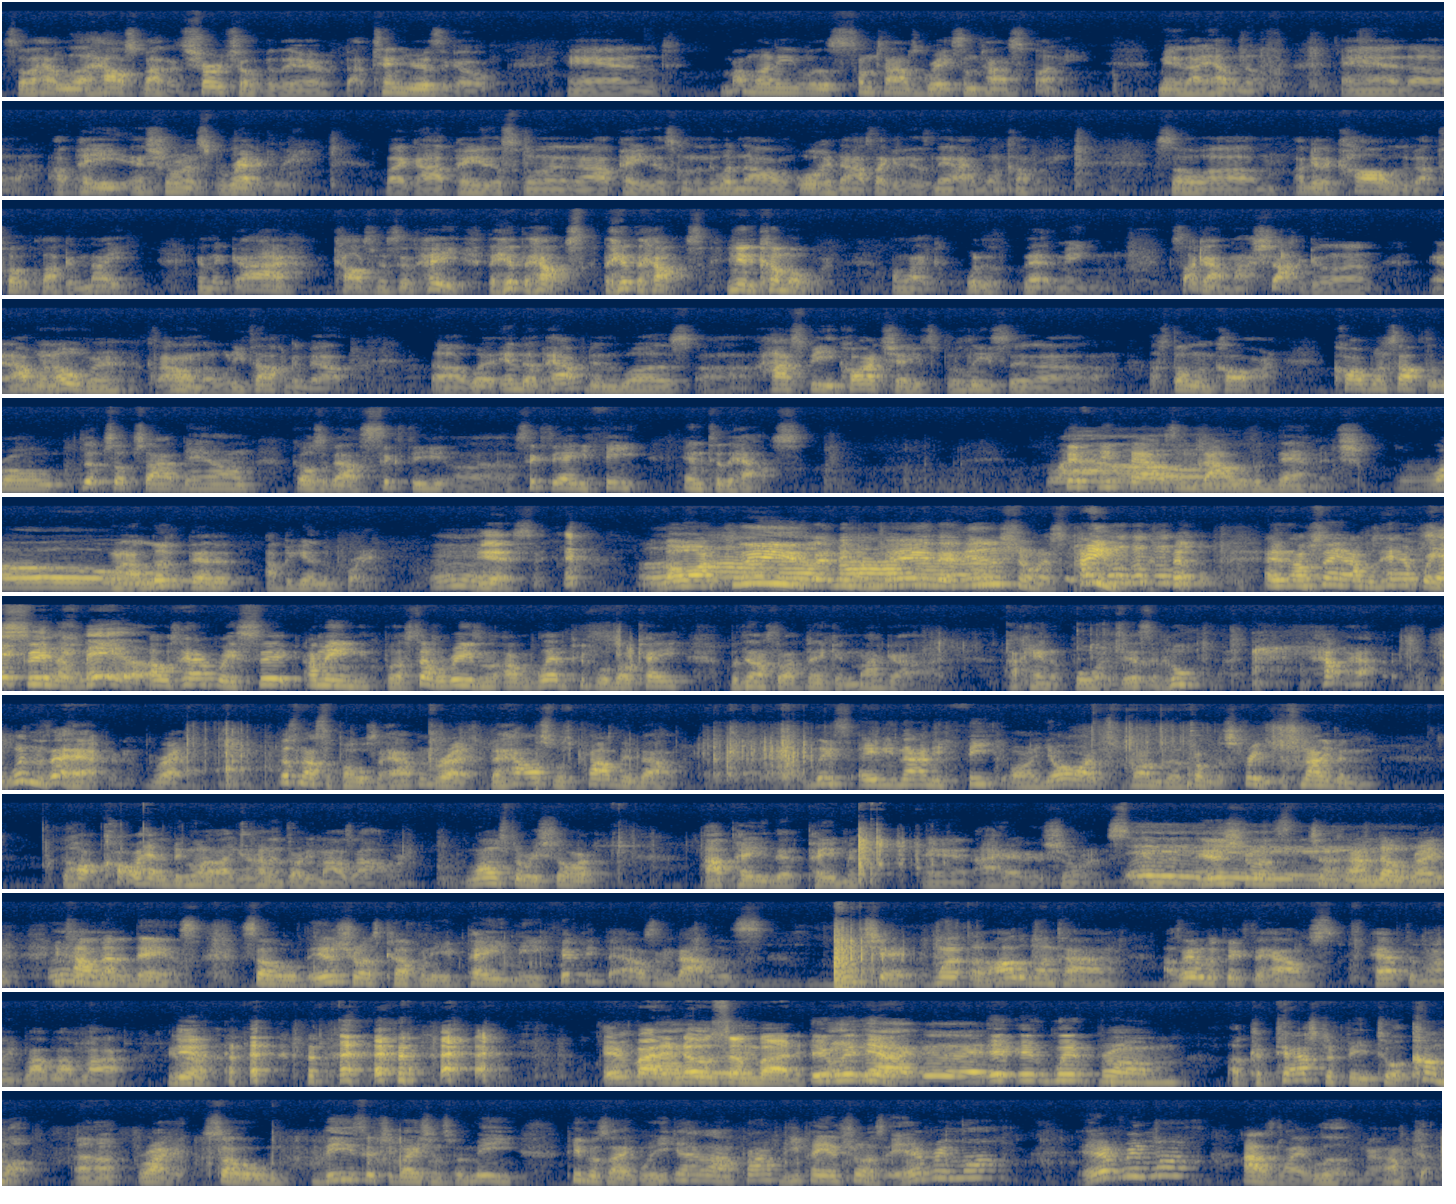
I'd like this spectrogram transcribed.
So I had a little house by the church over there about 10 years ago. And my money was sometimes great, sometimes funny, meaning I didn't have enough. And uh, I paid insurance sporadically. Like I pay this one and I pay this one, and it wasn't all organized like it is now. I have one company. So um, I get a call at about 12 o'clock at night, and the guy calls me and says, Hey, they hit the house. They hit the house. You need to come over. I'm like, What does that mean? So I got my shotgun and I went over because I don't know what he's talking about. Uh, what ended up happening was uh, high speed car chase, police and uh, a stolen car. Car runs off the road, flips upside down, goes about 60, uh, 60 80 feet into the house. Wow. $50,000 of damage. Whoa. When I looked at it, I began to pray. Mm. Yes. Lord, please let me have made that insurance payment. and I'm saying I was halfway Checks sick. in the mail. I was halfway sick. I mean, for several reasons. I'm glad people was okay, but then I started thinking, my God, I can't afford this. And who? How? how when does that happen? right. That's not supposed to happen. Right. The house was probably about at least 80, 90 feet or yards from the from the street. It's not even. The har- car had been going like 130 miles an hour. Long story short, I paid that payment and I had insurance. And the insurance, I know, right? You're talking about a dance. So the insurance company paid me fifty thousand dollars, one check, one uh, all at one time. I was able to fix the house, half the money, blah blah blah. You Yeah. know? Everybody God, knows good. somebody. It He went, yeah, good. it, it went from a catastrophe to a come up. Uh huh. Right. So these situations for me, people's like, well, you got a lot of property, you pay insurance every month, every month. I was like, look, man, I'm. Co-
